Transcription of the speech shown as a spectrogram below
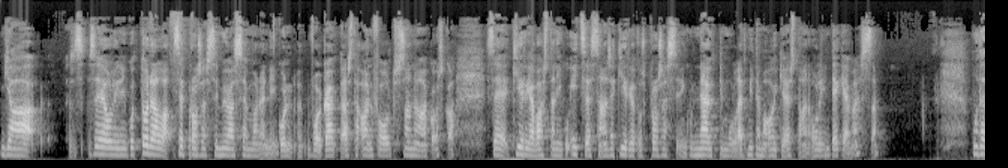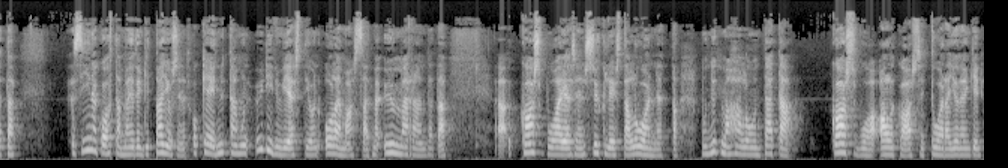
Ja se oli niin kuin todella se prosessi myös semmoinen, niin kuin voi käyttää sitä unfold-sanaa, koska se kirja vasta niin kuin itsessään, se kirjoitusprosessi niin kuin näytti mulle, että mitä mä oikeastaan olin tekemässä. Mutta että siinä kohtaa mä jotenkin tajusin, että okei, nyt tämä mun ydinviesti on olemassa, että mä ymmärrän tätä kasvua ja sen syklistä luonnetta, mutta nyt mä haluan tätä kasvua alkaa sitten tuoda jotenkin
